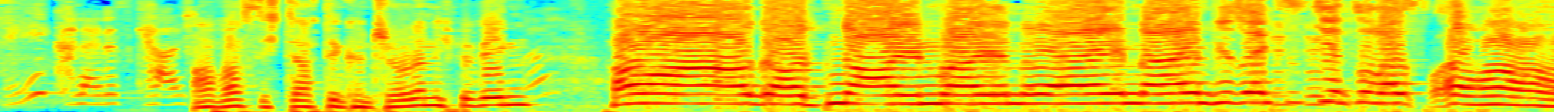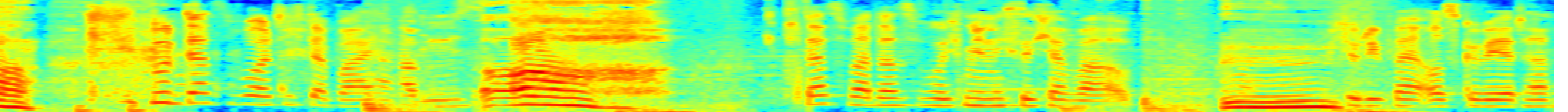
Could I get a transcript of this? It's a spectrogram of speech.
Hey, kleines Kerlchen. ah, was? Ich darf den Controller nicht bewegen? Oh Gott, nein, nein, nein, nein, wieso existiert sowas? Ah, Gut, das wollte ich dabei haben. oh, Das war das, wo ich mir nicht sicher war, ob PewDiePie ausgewählt hat.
